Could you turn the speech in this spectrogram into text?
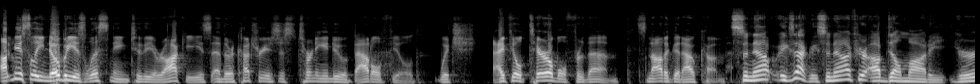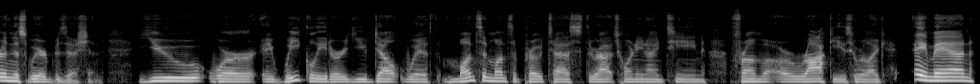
obviously, nobody is listening to the Iraqis, and their country is just turning into a battlefield, which I feel terrible for them. It's not a good outcome. So now, exactly. So now, if you're Abdel Mahdi, you're in this weird position. You were a weak leader. You dealt with months and months of protests throughout 2019 from Iraqis who were like, hey, man,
